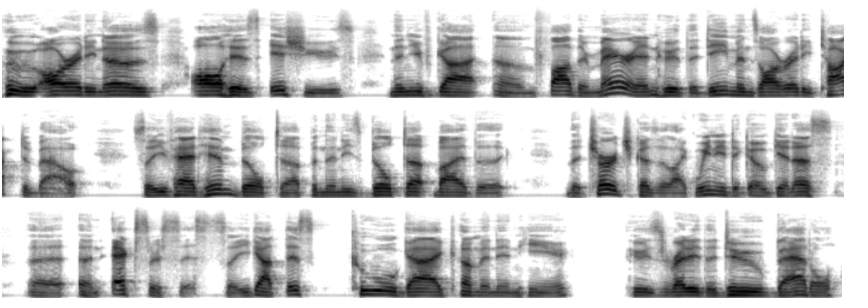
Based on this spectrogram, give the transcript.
who already knows all his issues? And then you've got um, Father Merrin, who the demons already talked about. So you've had him built up, and then he's built up by the the church because they're like, we need to go get us uh, an exorcist. So you got this cool guy coming in here who's ready to do battle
